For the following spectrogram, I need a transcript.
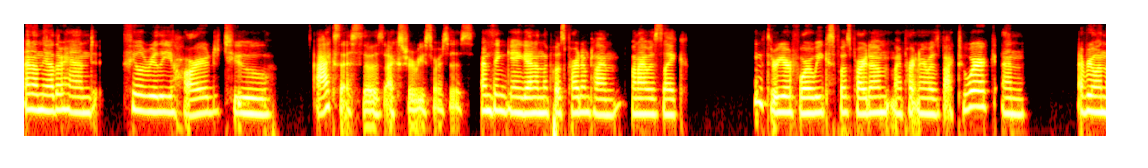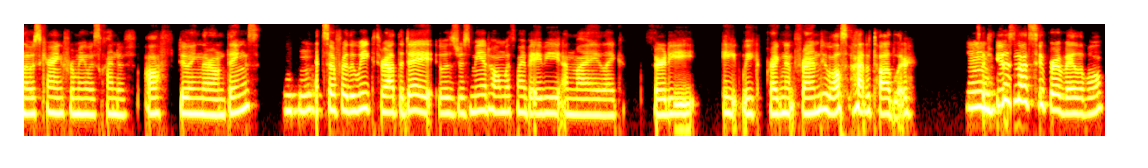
and on the other hand, feel really hard to access those extra resources. I'm thinking again in the postpartum time when I was like, I think three or four weeks postpartum, my partner was back to work and everyone that was caring for me was kind of off doing their own things. Mm-hmm. And so for the week throughout the day, it was just me at home with my baby and my like 38 week pregnant friend who also had a toddler. So Mm, she was not super available.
